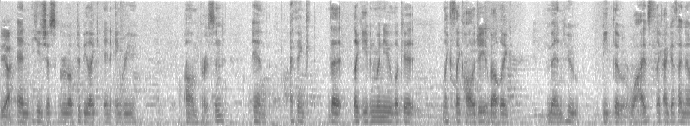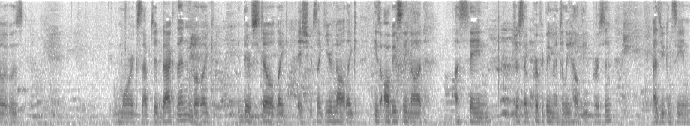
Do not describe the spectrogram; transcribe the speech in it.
yeah, And he's just grew up to be like an angry um, person. And I think that like even when you look at like psychology about like men who beat their wives, like I guess I know it was more accepted back then, but like there's still like issues. Like you're not like he's obviously not a sane, just like perfectly mentally healthy person, as you can see in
